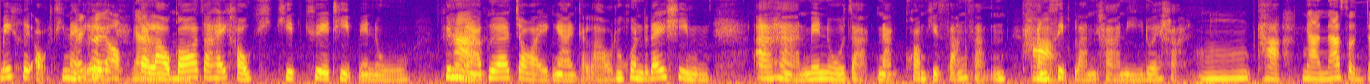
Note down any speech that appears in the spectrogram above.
ไม่เคยออกที่ไหนไม่เลเคยยออกงานแต่เราก็จะให้เขาคิดครีเอทีฟเมนู ขึ้นมาค่ะเพื่อจอยงานกับเรา ทุกคนจะได้ชิมอาหารเมนูจากนักความคิดสร้างสรรค์ค่ะทั้ง 10 ร้านค้านี้ด้วยค่ะ อืมค่ะ งานน่าสนใจ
